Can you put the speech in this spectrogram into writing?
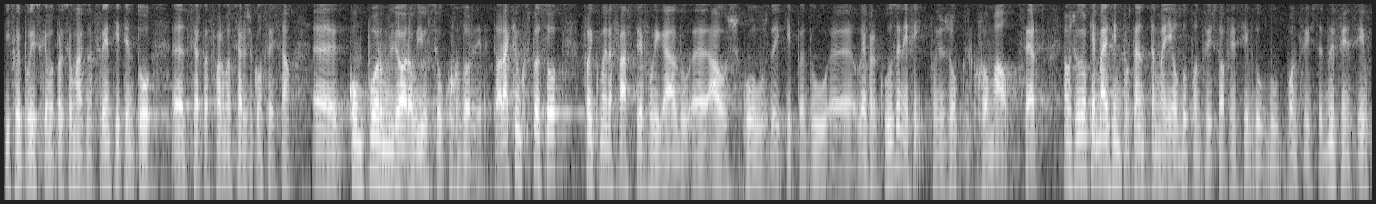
E foi por isso que ele apareceu mais na frente e tentou, de certa forma, Sérgio Conceição compor melhor ali o seu corredor direito. Ora, aquilo que se passou foi que o Manafá esteve ligado uh, aos golos da equipa do uh, Leverkusen. Enfim, foi um jogo que lhe correu mal, certo? É um jogador que é mais importante também ele do ponto de vista ofensivo do, do ponto de vista defensivo,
